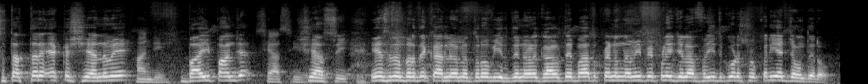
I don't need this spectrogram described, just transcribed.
77 ਹਾਂਜੀ। 22 86 86 ਇਸ ਨੰਬਰ ਤੇ ਕਰ ਲਿਓ ਮਿੱਤਰੋ ਵੀਰ ਦੇ ਨਾਲ ਗੱਲ ਤੇ ਬਾਤ ਪਿੰਡ ਨਵੀਂ ਪਿਪਲੀ ਜ਼ਿਲ੍ਹਾ ਫਰੀਦਕੋਟ ਸ਼ੁਕਰੀਆ ਚਾਹੁੰਦੇ ਰਹੋ।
